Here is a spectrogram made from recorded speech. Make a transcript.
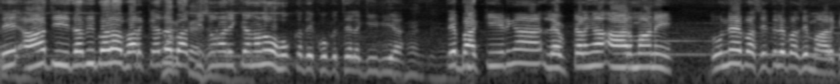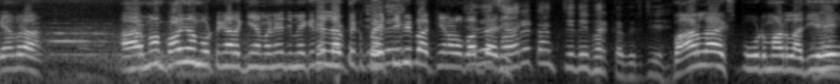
ਤੇ ਆਹ ਚੀਜ਼ ਦਾ ਵੀ ਬੜਾ ਫ਼ਰਕ ਹੈ ਤਾਂ ਬਾਕੀ ਸੋਨਾਲੀਕਾ ਨਾਲੋਂ ਹੁੱਕ ਦੇਖੋ ਕਿੱਥੇ ਲੱਗੀ ਵੀ ਆ। ਤੇ ਬਾਕੀ ਜਿਹੜੀਆਂ ਲੈਫਟ ਵਾਲੀਆਂ ਆਰਮਾਂ ਨੇ ਦੋਨੇ ਪਾਸੇ ਇਧਰਲੇ ਪਾਸੇ ਮਾਰ ਕੈਮਰਾ ਆਰਮਾਂ ਬਾਹਲੀਆਂ ਮੋਟੀਆਂ ਲੱਗੀਆਂ ਬਣੀਆਂ ਜਿਵੇਂ ਕਿ ਲੈਫਟ ਕਪੈਸਿਟੀ ਵੀ ਬਾਕੀਆਂ ਨਾਲੋਂ ਵੱਧ ਹੈ ਜੀ। ਸਾਰੇ ਢਾਂਚੇ ਦੇ ਫ਼ਰਕ ਆ ਵੀਰ ਜੀ ਇਹ। ਬਾਹਰਲਾ ਐਕਸਪੋਰਟ ਮਾਡਲ ਆ ਜੀ ਇਹ।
